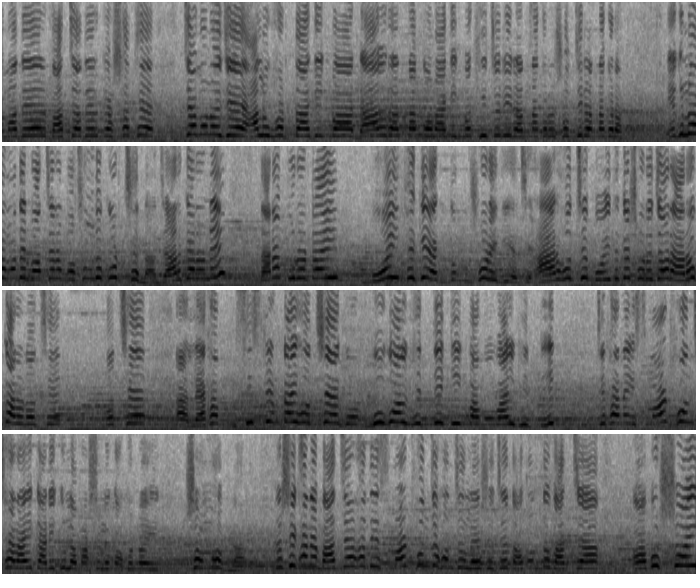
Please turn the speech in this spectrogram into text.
আমাদের বাচ্চাদের সাথে যেমন ওই যে আলু ভর্তা কিংবা ডাল রান্না করা কিংবা খিচুড়ি রান্না করা, সবজি রান্না করা এগুলো আমাদের বাচ্চারা পছন্দ করছে না। যার কারণে তারা পুরোটাই বই থেকে একদম সরে গিয়েছে। আর হচ্ছে বই থেকে সরে যাওয়ার আরও কারণ হচ্ছে হচ্ছে লেখা সিস্টেমটাই হচ্ছে গুগল ভিত্তিক কিংবা মোবাইল ভিত্তিক, যেখানে স্মার্টফোন ছাড়াই কারিকুলাম আসলে কখনোই সম্ভব না। তো সেখানে বাচ্চার হাতে স্মার্টফোন যখন চলে এসেছে, তখন তো বাচ্চা অবশ্যই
